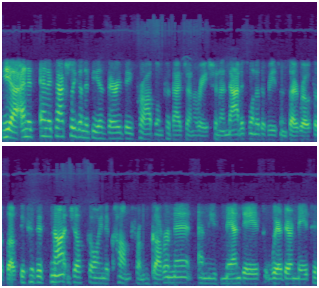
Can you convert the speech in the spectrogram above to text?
Yeah, and it's and it's actually going to be a very big problem for that generation, and that is one of the reasons I wrote the book because it's not just going to come from government and these mandates where they're made to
